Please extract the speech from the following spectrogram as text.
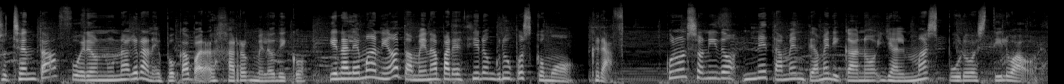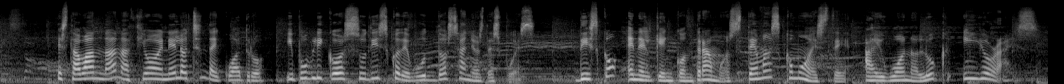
Los 80 fueron una gran época para el hard rock melódico y en Alemania también aparecieron grupos como Kraft, con un sonido netamente americano y al más puro estilo ahora. Esta banda nació en el 84 y publicó su disco debut dos años después, disco en el que encontramos temas como este, I Wanna Look in Your Eyes.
